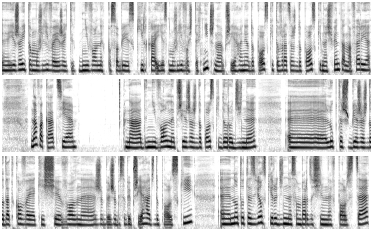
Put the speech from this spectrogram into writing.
y, jeżeli to możliwe, jeżeli tych dni wolnych po sobie jest kilka i jest możliwość techniczna przyjechania do Polski, to wracasz do Polski na święta, na ferie, na wakacje, na dni wolne przyjeżdżasz do Polski do rodziny. Yy, lub też bierzesz dodatkowe jakieś wolne, żeby, żeby sobie przyjechać do Polski, no to te związki rodzinne są bardzo silne w Polsce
